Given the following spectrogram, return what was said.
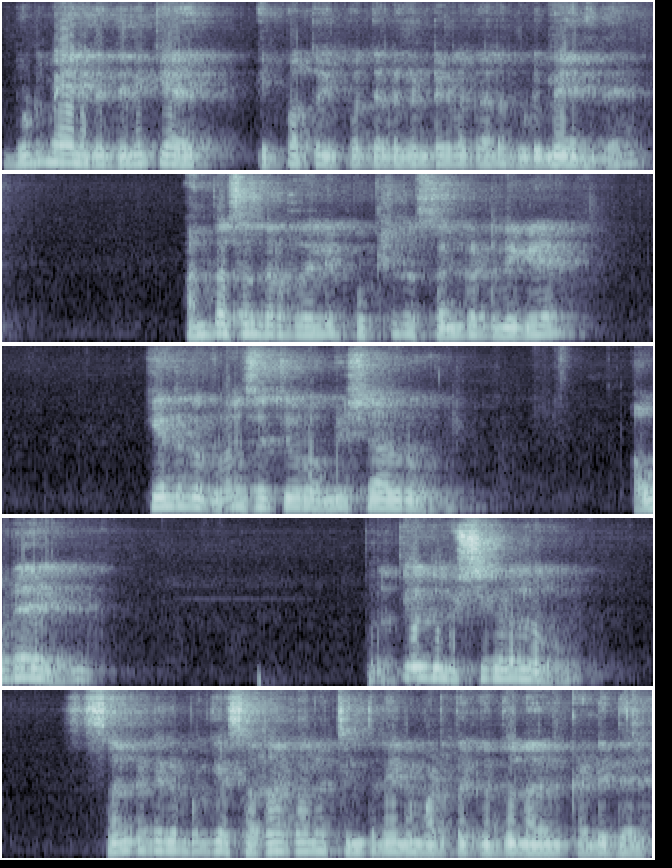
ದುಡಿಮೆ ಏನಿದೆ, ದಿನಕ್ಕೆ ಇಪ್ಪತ್ತು, ಇಪ್ಪತ್ತೆರಡು ಗಂಟೆಗಳ ಕಾಲ ದುಡಿಮೆ ಏನಿದೆ. ಅಂಥ ಸಂದರ್ಭದಲ್ಲಿ ಪಕ್ಷದ ಸಂಘಟನೆಗೆ ಕೇಂದ್ರದ ಗೃಹ ಸಚಿವರು ಅಮಿತ್ ಶಾ ಅವರು, ಅವರೇ ಪ್ರತಿಯೊಂದು ವಿಷಯಗಳಲ್ಲೂ ಸಂಘಟನೆ ಬಗ್ಗೆ ಸದಾಕಾಲ ಚಿಂತನೆಯನ್ನು ಮಾಡ್ತಕ್ಕಂಥ ನಾನು ಕಂಡಿದ್ದೇನೆ.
